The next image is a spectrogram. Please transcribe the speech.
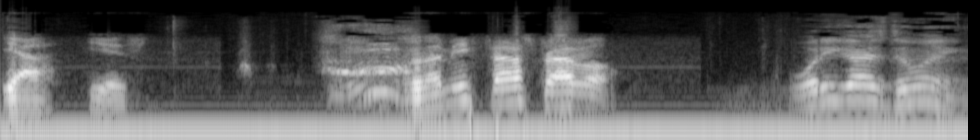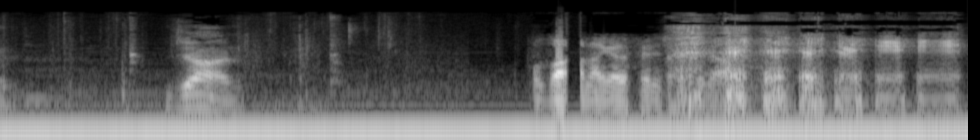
Yeah, he is. Let me fast travel. What are you guys doing, John? Hold on, I gotta finish something else.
